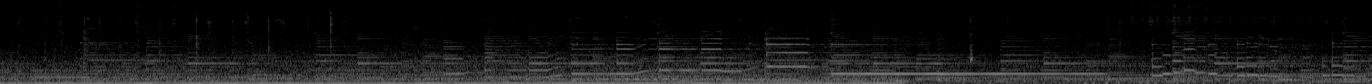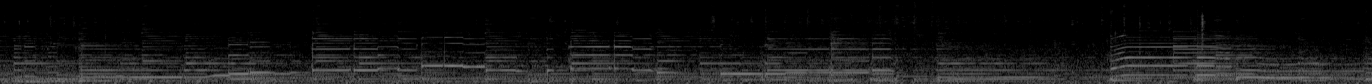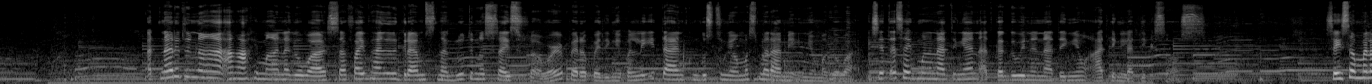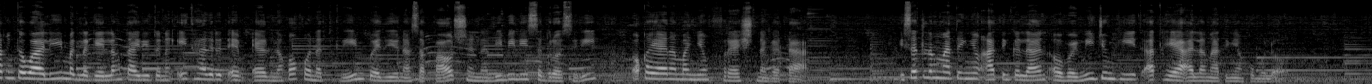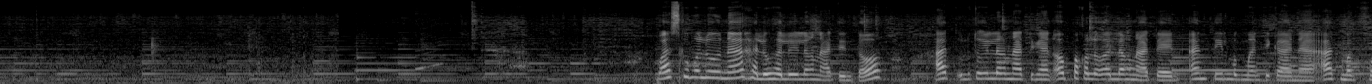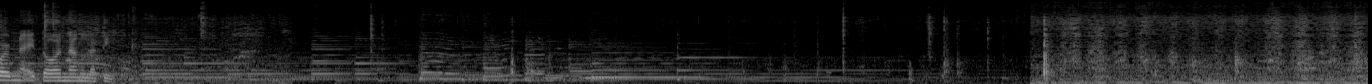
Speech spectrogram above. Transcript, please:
Narito na nga ang aking mga nagawa sa 500 grams na glutinous rice flour pero pwede nyo panliitan kung gusto nyo mas marami inyong magawa. Set aside muna natin yan at gagawin na natin yung ating latik sauce. Sa isang malaking kawali, maglagay lang tayo dito ng 800 ml na coconut cream. Pwede yun nasa pouch na nabibili sa grocery o kaya naman yung fresh na gata. Iset lang natin yung ating kalan over medium heat at hayaan lang natin yung kumulo. Once kumulo na, halu-halo lang natin to. At ulutuin lang natin yan o pakuluan lang natin until magmantika na at mag-form na ito ng latik.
